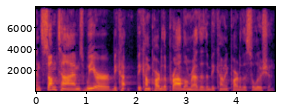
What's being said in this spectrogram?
And sometimes we are become, become part of the problem rather than becoming part of the solution.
